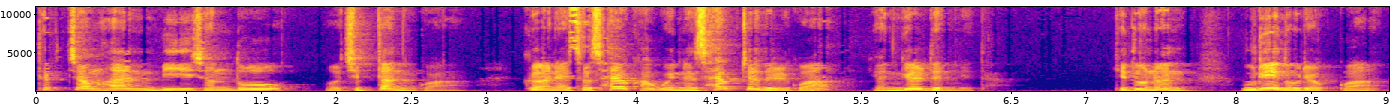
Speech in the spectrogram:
특정한 미전도 어, 집단과 그 안에서 사역하고 있는 사역자들과 연결됩니다. 기도는 우리의 노력과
